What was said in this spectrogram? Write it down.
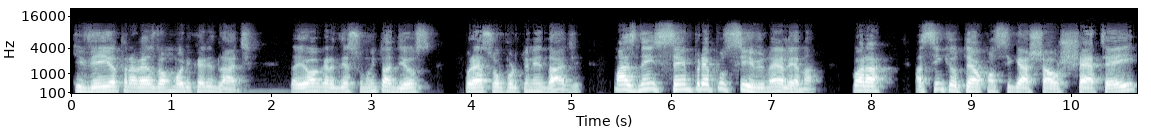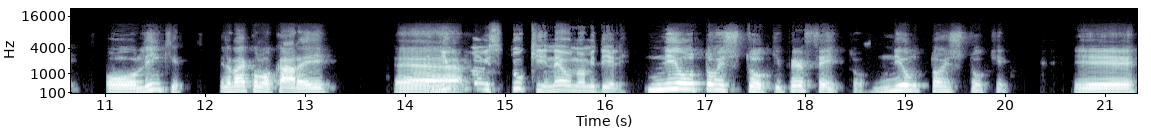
que veio através do amor e caridade. Daí eu agradeço muito a Deus por essa oportunidade. Mas nem sempre é possível, né, Helena? Agora, assim que o Theo conseguir achar o chat aí, o link, ele vai colocar aí. É... Newton Stuck, né, o nome dele? Newton Stuck, perfeito. Newton Stuck. E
